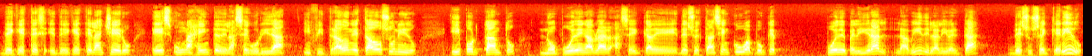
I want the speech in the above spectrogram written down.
de que, este, de que este lanchero es un agente de la seguridad infiltrado en Estados Unidos y por tanto no pueden hablar acerca de, de su estancia en Cuba porque puede peligrar la vida y la libertad de su ser querido.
